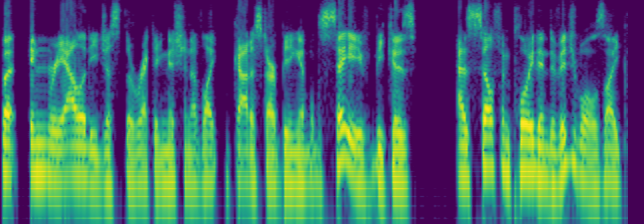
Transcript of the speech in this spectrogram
But in reality just the recognition of like got to start being able to save because as self-employed individuals like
